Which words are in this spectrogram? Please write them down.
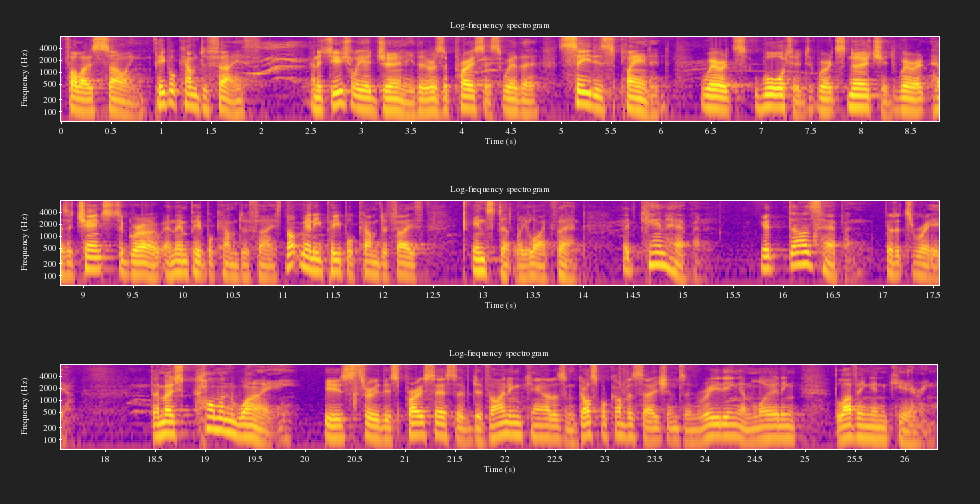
follows sowing. People come to faith, and it's usually a journey. There is a process where the seed is planted, where it's watered, where it's nurtured, where it has a chance to grow, and then people come to faith. Not many people come to faith instantly like that. It can happen. It does happen, but it's rare. The most common way is through this process of divine encounters and gospel conversations and reading and learning, loving and caring.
